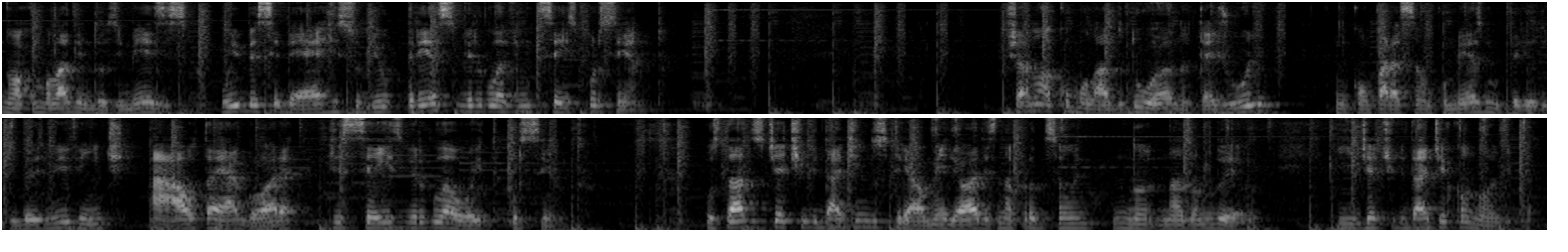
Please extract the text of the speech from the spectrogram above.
No acumulado em 12 meses, o IBCBR subiu 3,26%. Já no acumulado do ano até julho, em comparação com o mesmo período de 2020, a alta é agora de 6,8%. Os dados de atividade industrial melhores na produção no, na zona do euro e de atividade econômica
